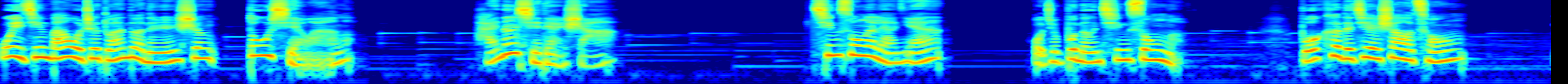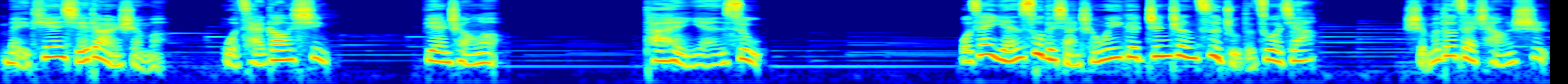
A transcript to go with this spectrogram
我已经把我这短短的人生都写完了，还能写点啥？轻松了两年，我就不能轻松了。博客的介绍从每天写点什么我才高兴，变成了他很严肃。我在严肃的想成为一个真正自主的作家，什么都在尝试，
